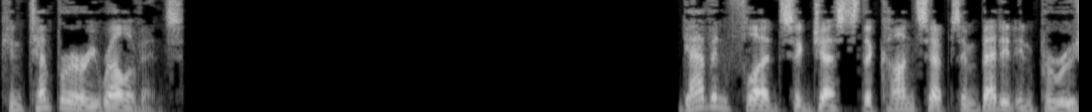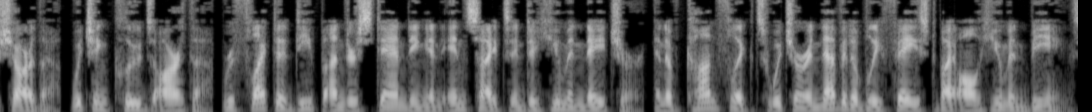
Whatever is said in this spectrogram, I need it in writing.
Contemporary relevance Gavin Flood suggests the concepts embedded in Purushartha, which includes Artha, reflect a deep understanding and insights into human nature, and of conflicts which are inevitably faced by all human beings.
